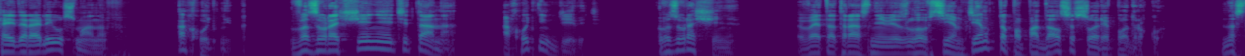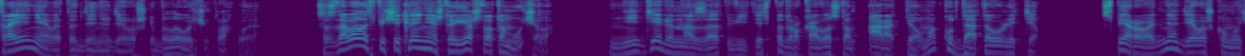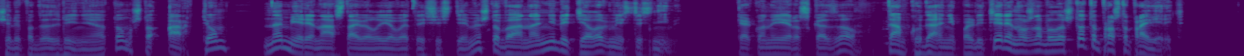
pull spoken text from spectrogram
Хайдар Усманов. Охотник. Возвращение Титана. Охотник 9. Возвращение. В этот раз не везло всем тем, кто попадался ссоре под руку. Настроение в этот день у девушки было очень плохое. Создавалось впечатление, что ее что-то мучило. Неделю назад Витязь под руководством Артема куда-то улетел. С первого дня девушку мучили подозрения о том, что Артем намеренно оставил ее в этой системе, чтобы она не летела вместе с ними. Как он ей рассказал, там, куда они полетели, нужно было что-то просто проверить.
